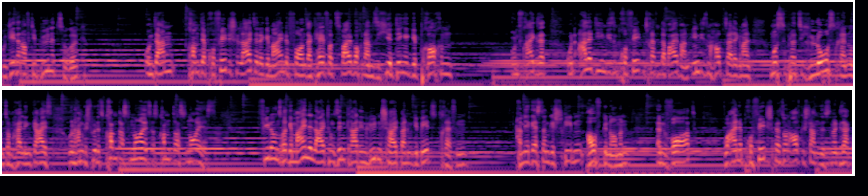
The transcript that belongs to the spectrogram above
Und geht dann auf die Bühne zurück. Und dann kommt der prophetische Leiter der Gemeinde vor und sagt, hey, vor zwei Wochen haben sie hier Dinge gebrochen und freigesetzt. Und alle, die in diesem Prophetentreffen dabei waren, in diesem Hauptteil der Gemeinde, mussten plötzlich losrennen unter Heiligen Geist und haben gespürt, es kommt was Neues, es kommt was Neues. Viele unserer Gemeindeleitungen sind gerade in Lüdenscheid bei einem Gebetstreffen, haben mir gestern geschrieben, aufgenommen, ein Wort, wo eine prophetische Person aufgestanden ist und hat gesagt,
